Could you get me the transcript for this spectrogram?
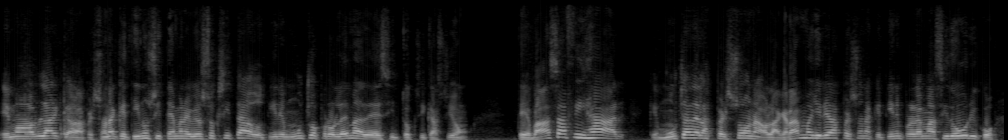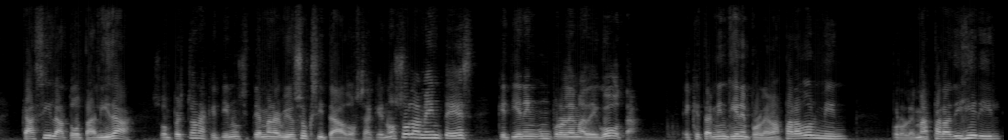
hemos hablado que la persona que tiene un sistema nervioso excitado tiene muchos problemas de desintoxicación. Te vas a fijar que muchas de las personas, o la gran mayoría de las personas que tienen problemas ácido úrico, casi la totalidad, son personas que tienen un sistema nervioso excitado. O sea que no solamente es que tienen un problema de gota, es que también tienen problemas para dormir, problemas para digerir,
